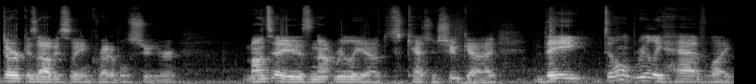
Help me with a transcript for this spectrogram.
Dirk is obviously an incredible shooter. Monta is not really a catch and shoot guy. They don't really have like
